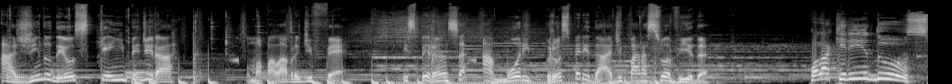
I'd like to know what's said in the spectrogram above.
Agindo Deus, quem impedirá? Uma palavra de fé, esperança, amor e prosperidade para a sua vida. Olá, queridos!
